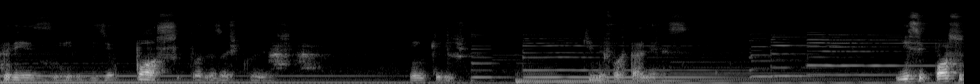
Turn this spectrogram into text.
13. Ele diz: Eu posso todas as coisas em Cristo, que me fortalece. E esse posso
